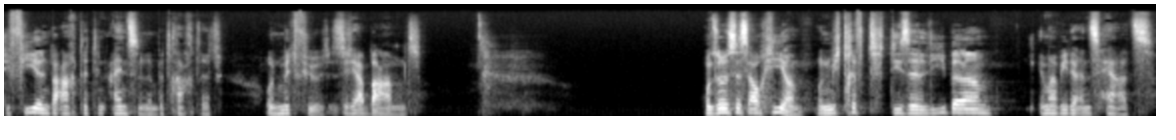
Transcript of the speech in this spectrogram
Die vielen beachtet, den Einzelnen betrachtet und mitfühlt, sich erbarmt. Und so ist es auch hier. Und mich trifft diese Liebe immer wieder ins Herz.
